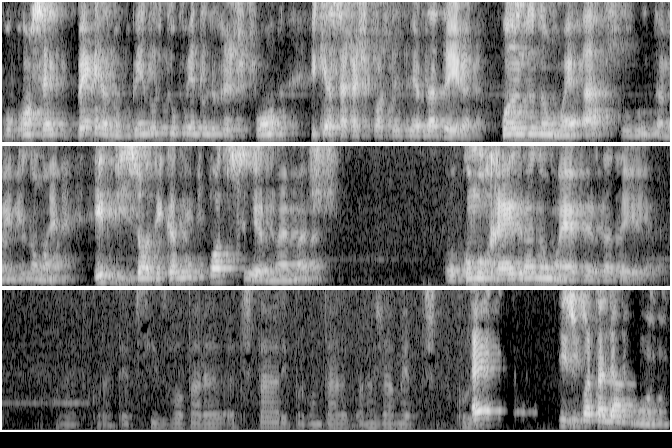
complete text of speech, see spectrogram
consegue, pega no pêndulo, que o pêndulo responde e que essa resposta é verdadeira, quando não é, absolutamente não é. Episodicamente pode ser, não é? Mas, como regra, não é verdadeira. Correto, correto. É preciso voltar a, a testar e perguntar, arranjar métodos de corrigir. É preciso batalhar muito.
